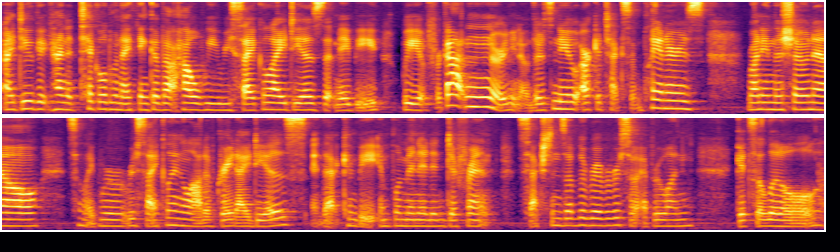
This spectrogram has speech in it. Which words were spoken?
I do get kind of tickled when I think about how we recycle ideas that maybe we have forgotten or, you know, there's new architects and planners running the show now. So like we're recycling a lot of great ideas that can be implemented in different sections of the river so everyone gets a little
